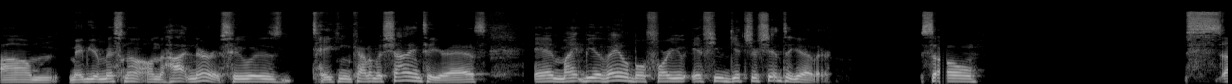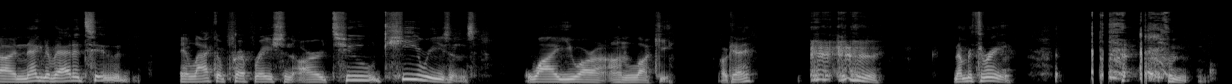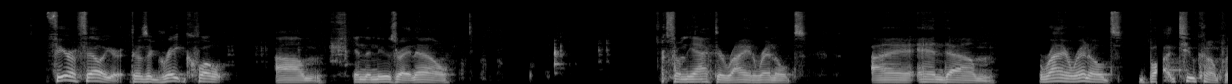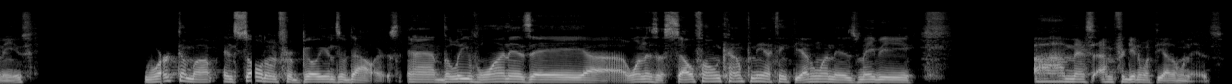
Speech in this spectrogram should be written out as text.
Um, maybe you're missing out on the hot nurse who is taking kind of a shine to your ass and might be available for you if you get your shit together. So uh, negative attitude and lack of preparation are two key reasons why you are unlucky. Okay. Number three, fear of failure. There's a great quote um, in the news right now from the actor Ryan Reynolds. I, and um, Ryan Reynolds bought two companies worked them up and sold them for billions of dollars. And I believe one is a uh, one is a cell phone company. I think the other one is maybe uh, I'm forgetting what the other one is.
